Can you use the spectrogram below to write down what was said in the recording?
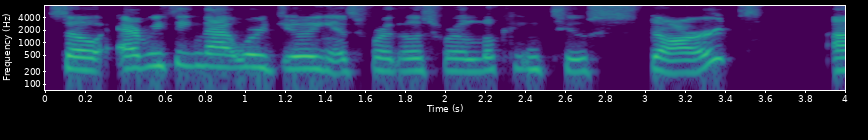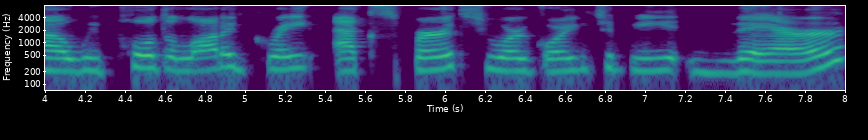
So everything that we're doing is for those who are looking to start. Uh, we pulled a lot of great experts who are going to be there.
